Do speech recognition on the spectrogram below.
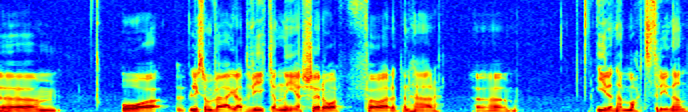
Ehm, och liksom vägrat vika ner sig då för den här, ehm, i den här maktstriden.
